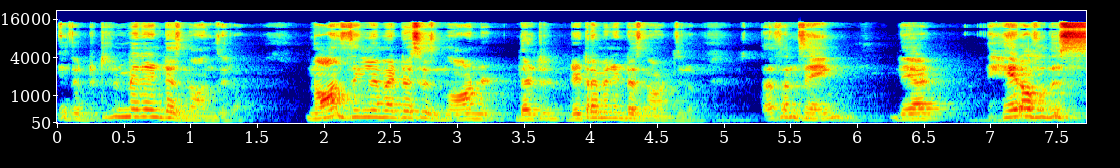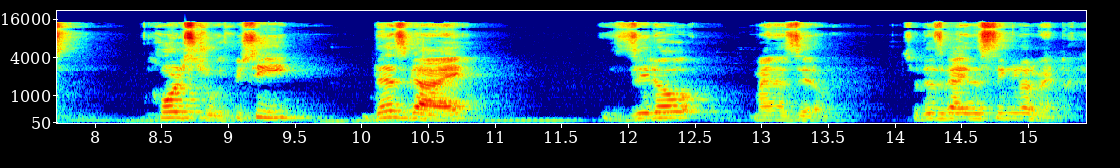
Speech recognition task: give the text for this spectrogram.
if the determinant is non-zero. Non-singular matrix is non, the determinant is not zero. That's what I'm saying. They are, here also this holds true. If you see this guy, 0 minus 0. So this guy is a singular matrix.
